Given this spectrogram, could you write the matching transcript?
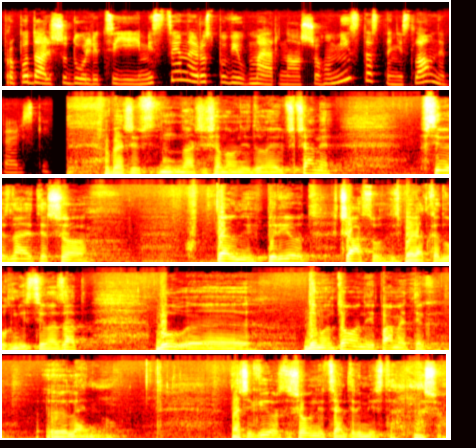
Про подальшу долю цієї місцини розповів мер нашого міста Станіслав Небельський. По-перше, наші шановні донеччани, всі ви знаєте, що певний період часу, з порядка двох місяців назад, був е, демонтований пам'ятник е, Леніну, значить, який розташований в центрі міста нашого.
